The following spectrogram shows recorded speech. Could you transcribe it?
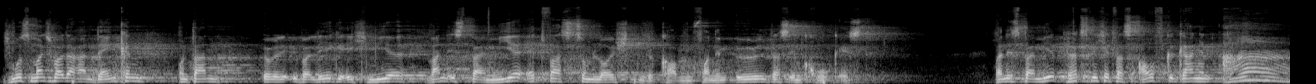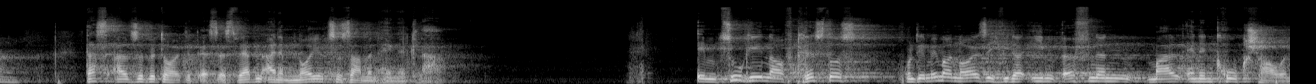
Ich muss manchmal daran denken und dann überlege ich mir, wann ist bei mir etwas zum Leuchten gekommen von dem Öl, das im Krug ist? Wann ist bei mir plötzlich etwas aufgegangen? Ah, das also bedeutet es. Es werden einem neue Zusammenhänge klar. Im Zugehen auf Christus und dem immer neu sich wieder ihm öffnen, mal in den Krug schauen,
